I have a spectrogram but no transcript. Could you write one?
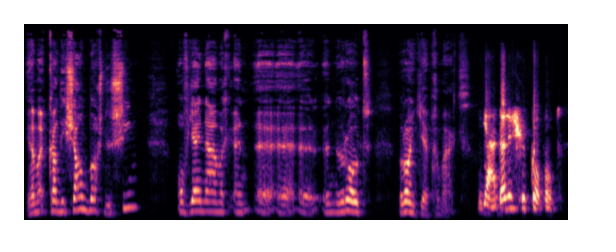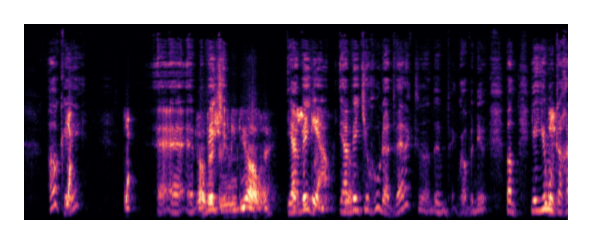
Ja, maar kan die soundbox dus zien of jij namelijk een, uh, uh, een rood rondje hebt gemaakt? Ja, dat is gekoppeld. Oké. Ja. ja. Uh, dat is een ideaal, hè? Ja, weet, je, ja, weet je hoe dat werkt? Dan ben ik wel benieuwd. Want je, je, moet toch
